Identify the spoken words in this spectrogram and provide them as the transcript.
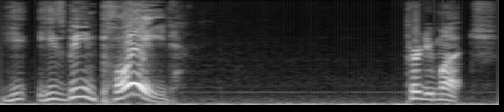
he, he's being played pretty much.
